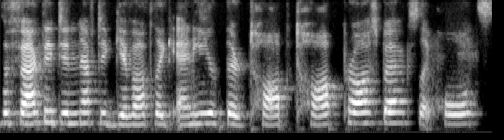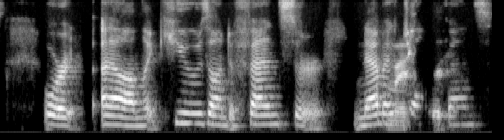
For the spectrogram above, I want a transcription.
the fact they didn't have to give up like any of their top top prospects like Holtz or um like Hughes on defense or Nemec on defense,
